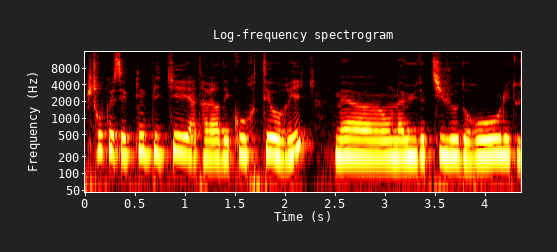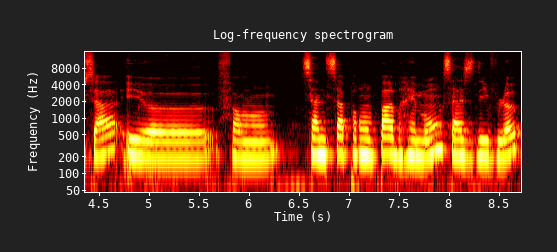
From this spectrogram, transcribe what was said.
Je trouve que c'est compliqué à travers des cours théoriques, mais euh, on a eu des petits jeux de rôle et tout ça, et enfin, ça ne s'apprend pas vraiment, ça se développe.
